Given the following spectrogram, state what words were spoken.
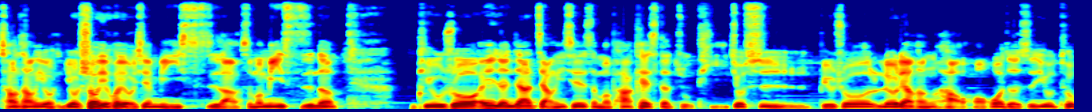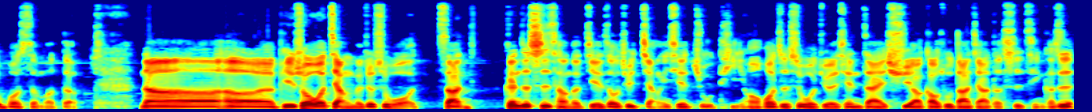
常常有有时候也会有一些迷失啦。什么迷失呢？比如说，哎，人家讲一些什么 podcast 的主题，就是比如说流量很好哈，或者是 YouTube 或什么的。那呃，比如说我讲的就是我三跟着市场的节奏去讲一些主题哈，或者是我觉得现在需要告诉大家的事情，可是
